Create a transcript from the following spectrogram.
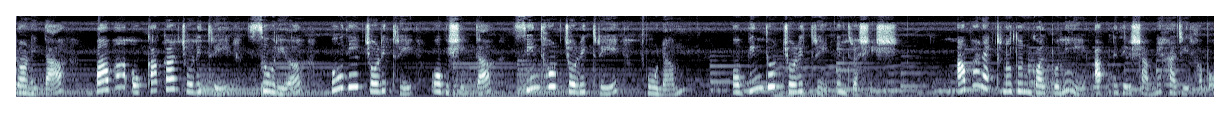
রনিতা, বাবা ও কাকার চরিত্রে সূর্য, বৌদির চরিত্রে অভিষিক্তা, সিন্ধুর চরিত্রে পুনম ও বিন্দুর চরিত্রে ইন্দ্রাশিস আবার একটা নতুন গল্প নিয়ে আপনাদের সামনে হাজির হব।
